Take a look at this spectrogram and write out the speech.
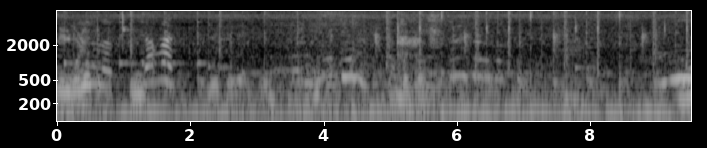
নীল গড়েও তো? ও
